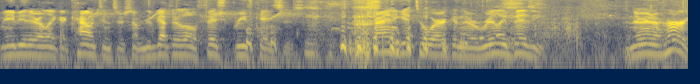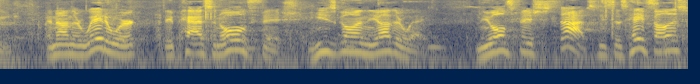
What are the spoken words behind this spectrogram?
maybe they're like accountants or something. They've got their little fish briefcases. They're trying to get to work, and they're really busy. And they're in a hurry. And on their way to work, they pass an old fish, and he's going the other way. And the old fish stops. He says, Hey, fellas,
